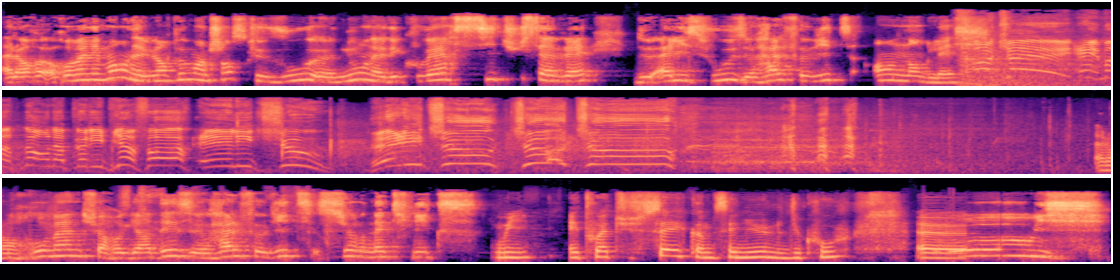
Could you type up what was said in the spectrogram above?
Alors, Roman et moi, on a eu un peu moins de chance que vous. Euh, nous, on a découvert Si tu savais de Alice Wu, The Half of It en anglais. Ok, et maintenant on applaudit bien fort Ellie Chou Ellie Chou Chou Chou Alors, Roman, tu as regardé The Half of It sur Netflix. Oui, et toi, tu sais comme c'est nul, du coup. Euh, oh oui.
